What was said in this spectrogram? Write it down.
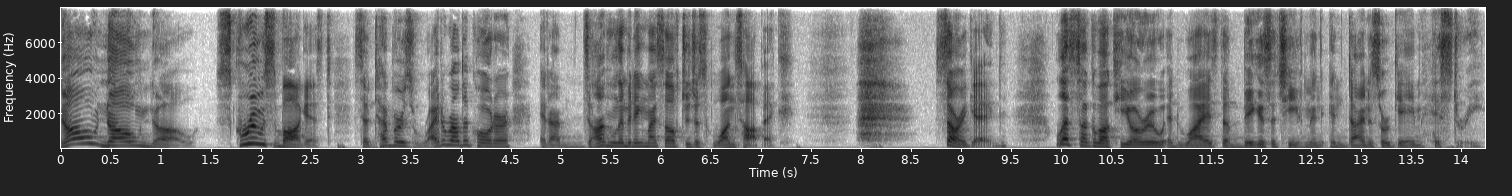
No, no, no. Screw Smoggest. September's right around the corner, and I'm done limiting myself to just one topic. Sorry, gang. Let's talk about Kyoryu and why it's the biggest achievement in dinosaur game history.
